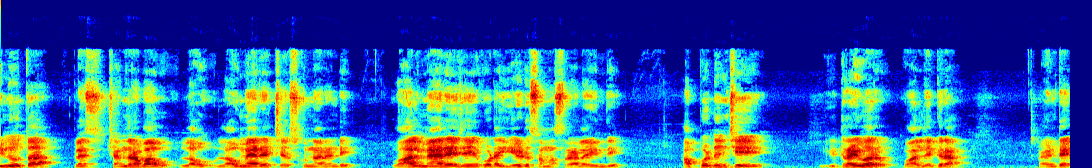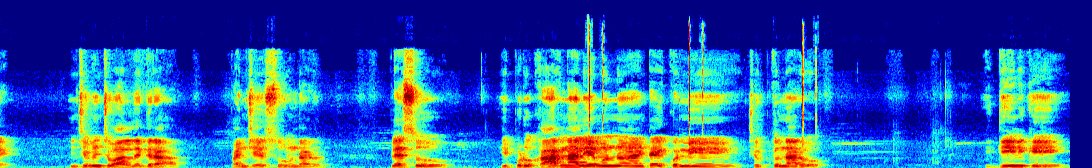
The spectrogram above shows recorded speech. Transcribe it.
Vinutha plus Chandrababu love love marriage చేసుకున్నారండి. వాళ్ళ మ్యారేజ్ అయ్యి కూడా ఏడు సంవత్సరాలు అయింది అప్పటి నుంచి ఈ డ్రైవర్ వాళ్ళ దగ్గర అంటే ఇంచుమించు వాళ్ళ దగ్గర పనిచేస్తూ ఉన్నాడు ప్లస్ ఇప్పుడు కారణాలు ఏమున్నాయంటే కొన్ని చెప్తున్నారు. దీనికి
